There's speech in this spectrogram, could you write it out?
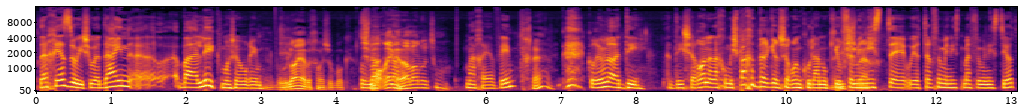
זה הכי הזוי, שהוא עדיין אה, בעלי, כמו שאומרים. והוא לא היה בחמש בבוקר. שמו, לא- רגע, לא. לא אמרנו את שמו. מה חייבים? כן. קוראים לו עדי. עדי שרון, אנחנו משפחת ברגר שרון כולנו, כי הוא האיש פמיניסט, אה, הוא יותר פמיניסט מהפמיניסטיות,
